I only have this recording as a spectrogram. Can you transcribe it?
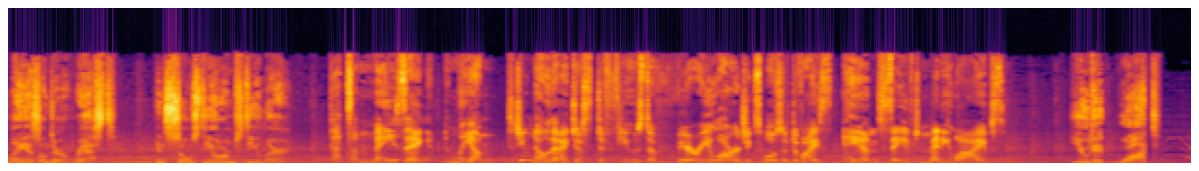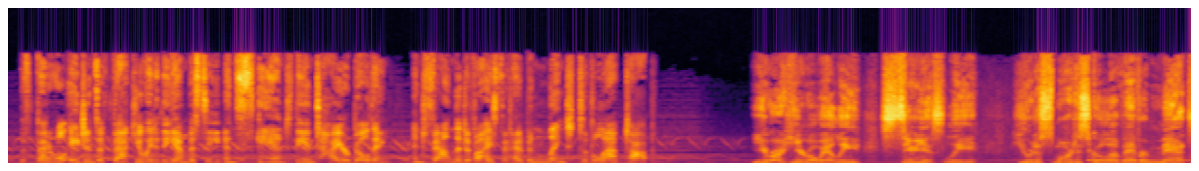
Leia's under arrest, and so's the arms dealer. That's amazing! And Liam, did you know that I just defused a very large explosive device and saved many lives? You did what? Federal agents evacuated the embassy and scanned the entire building and found the device that had been linked to the laptop. You're a hero, Ellie. Seriously. You're the smartest girl I've ever met.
